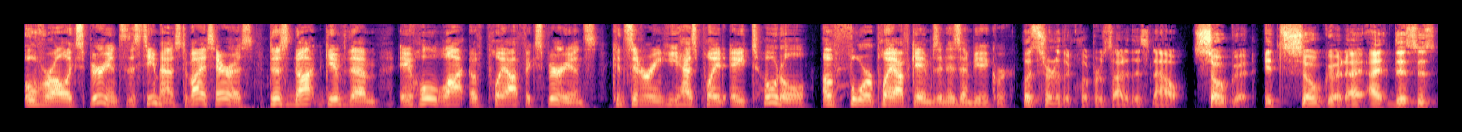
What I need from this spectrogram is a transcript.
overall experience this team has. Tobias Harris does not give them a whole lot of playoff experience, considering he has played a total of four playoff games in his NBA career. Let's turn to the Clippers side of this now. So good. It's so good. I, I this is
